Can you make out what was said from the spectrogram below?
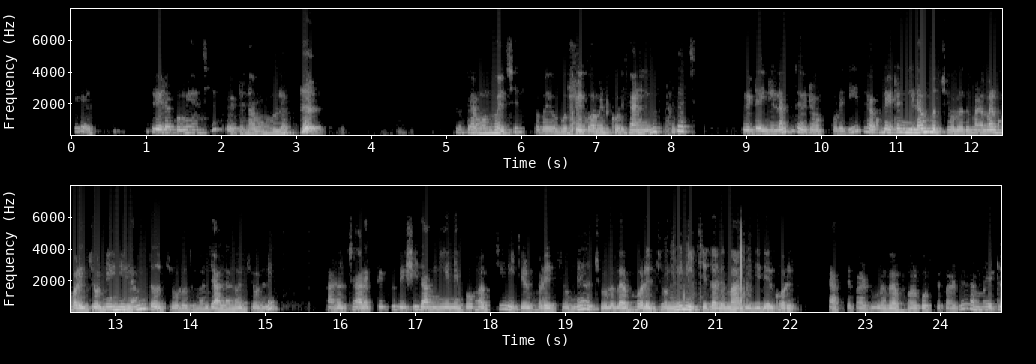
ঠিক আছে? তো এরকমই আছে, তো এটা নেওয়া হলো। কেমন হয়েছে, সবাই অবশ্যই কমেন্ট করে জানিও, ঠিক আছে? তো এটাই নিলাম, তো এটা অফ করে দিই। তো এখন এটা নিলাম হচ্ছে হলো তোমার আমার ঘরের জন্যেই নিলাম, তো হচ্ছে হলো তোমার জ্বালানোর জন্যে। আর হচ্ছে আরেকটা একটু বেশি দাম নিয়ে নেব ভাবছি, নিচের ঘরের জন্যে। হচ্ছে হলো ব্যবহারের জন্যে নিচে তাহলে মা দিদিদের ঘরে রাখতে পারবে, ওরা ব্যবহার করতে পারবে। আর আমরা এটা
